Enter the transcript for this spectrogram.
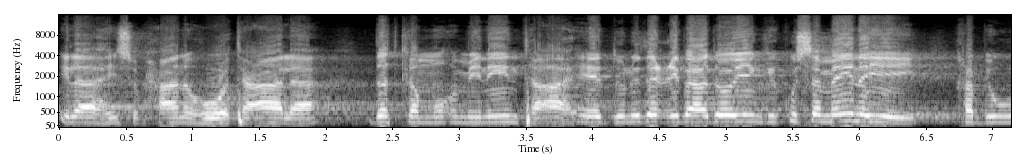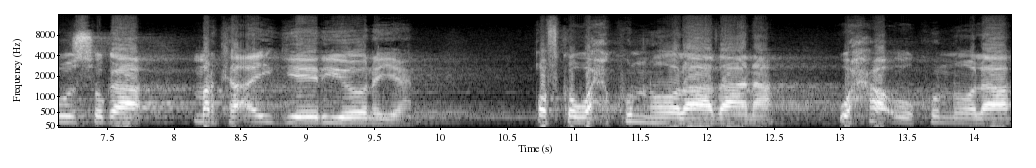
ilaahay subxaanahu wa tacaala dadka mu'miniinta ah ee dunida cibaadooyinka ku samaynayay rabbi wuu sugaa marka ay geeriyoonayaan qofka wax ku noolaadaana waxa uu ku noolaa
